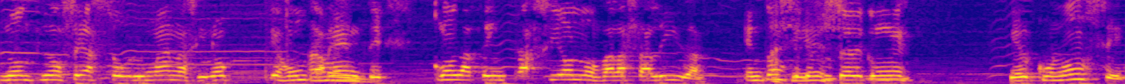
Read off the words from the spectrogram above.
no, no sea sobrehumana, sino que juntamente con la tentación nos da la salida. Entonces, ¿qué sucede con esto? Él conoce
